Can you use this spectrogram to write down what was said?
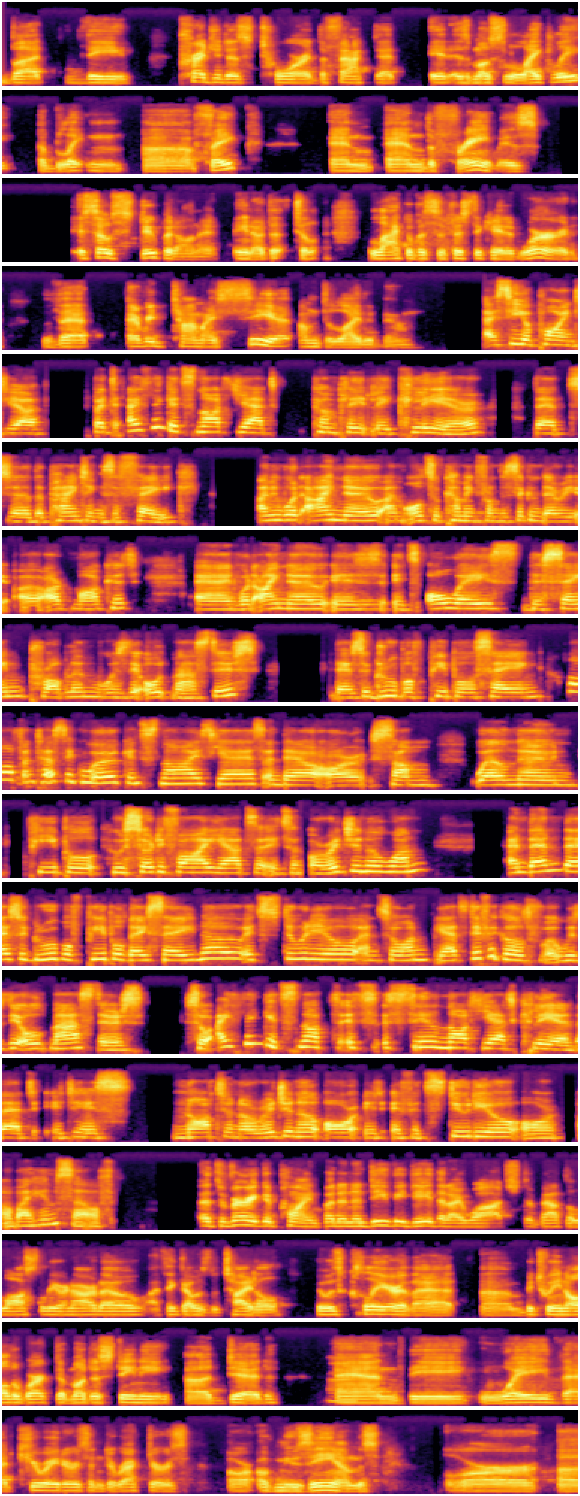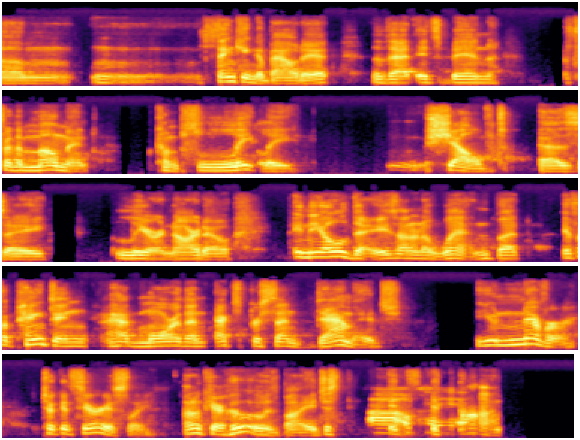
but the prejudice toward the fact that it is most likely a blatant uh, fake, and and the frame is is so stupid on it, you know, to, to lack of a sophisticated word that every time I see it, I'm delighted now. I see your point, yeah, but I think it's not yet completely clear that uh, the painting is a fake I mean, what I know, I'm also coming from the secondary uh, art market. And what I know is it's always the same problem with the old masters. There's a group of people saying, Oh, fantastic work, it's nice, yes. And there are some well known people who certify, yeah, it's, a, it's an original one. And then there's a group of people, they say, No, it's studio and so on. Yeah, it's difficult with the old masters so I think it's not, it's still not yet clear that it is not an original or it, if it's studio or, or by himself. That's a very good point. But in a DVD that I watched about the Lost Leonardo, I think that was the title, it was clear that um, between all the work that Modestini uh, did mm. and the way that curators and directors are, of museums are um, mm, thinking about it that it's been, for the moment, completely shelved as a Leonardo. In the old days, I don't know when, but if a painting had more than X percent damage, you never took it seriously. I don't care who it was by. It just uh, it's, okay, it's yeah. gone.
